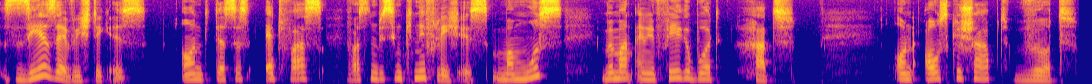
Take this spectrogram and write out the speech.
sehr, sehr wichtig ist, und das ist etwas, was ein bisschen knifflig ist. Man muss, wenn man eine Fehlgeburt hat und ausgeschabt wird,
